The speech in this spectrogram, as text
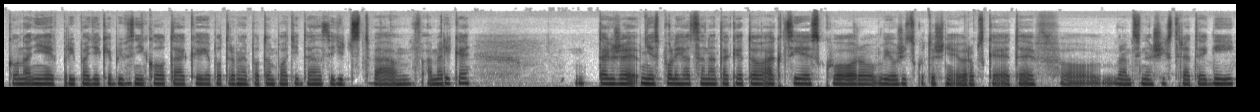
konanie v prípade, keby vzniklo, tak je potrebné potom platiť dan z dedičstva v Amerike. Takže nespoliehať sa na takéto akcie, skôr využiť skutočne európske ETF eh, v rámci našich stratégií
